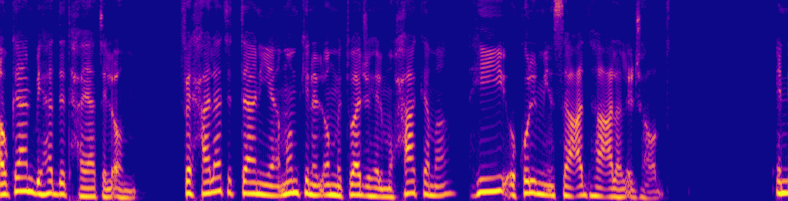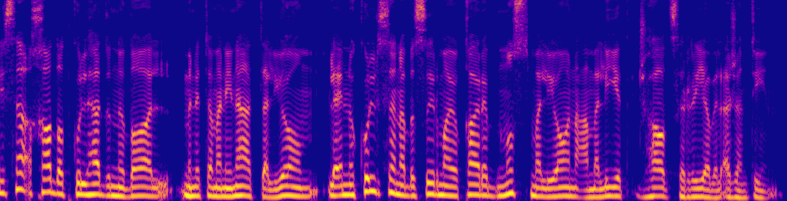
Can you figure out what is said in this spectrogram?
أو كان بيهدد حياة الأم. في الحالات الثانية ممكن الأم تواجه المحاكمة هي وكل مين ساعدها على الإجهاض. النساء خاضت كل هذا النضال من الثمانينات لليوم لأنه كل سنة بصير ما يقارب نص مليون عملية إجهاض سرية بالأرجنتين.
